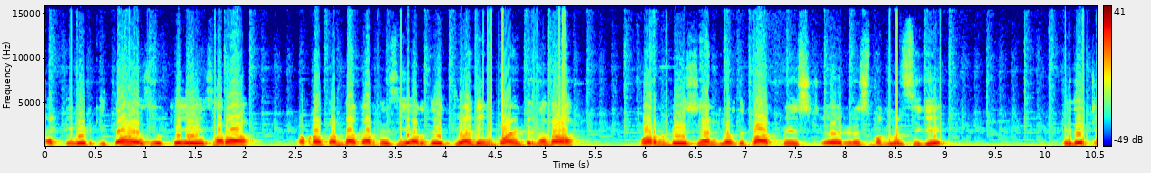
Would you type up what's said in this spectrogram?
ਐਕਟੀਵੇਟ ਕੀਤਾ ਹੋਇਆ ਸੀ। ਉੱਥੇ ਇਹ ਸਾਰਾ ਆਪਣਾ ਧੰਦਾ ਕਰਦੇ ਸੀ ਔਰ ਤੇ ਜੁਆਇਨਿੰਗ ਪੁਆਇੰਟ ਇਹਨਾਂ ਦਾ ਫੋਰਨ ਬੇਸਡ ਹੈਂਡਲਰ ਤੇ ਪਾਕ ਬੇਸਡ ਜਿਹੜੇ ਸਮਗਲਰ ਸੀਗੇ। ਇਹਦੇ 'ਚ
